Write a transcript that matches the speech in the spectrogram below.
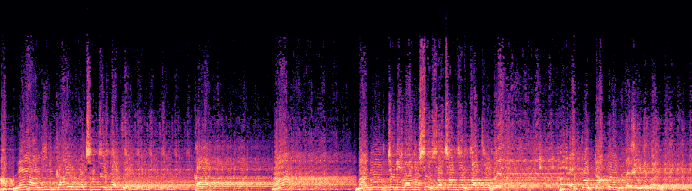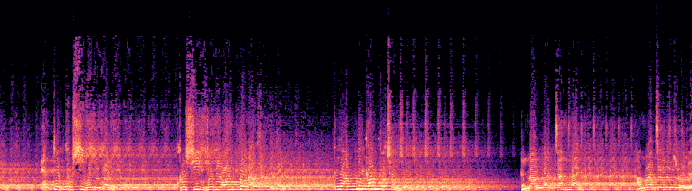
আপনি আমি কার পছন্দের পাত্র কার? মানুষ যদি মানুষের পছন্দের পাত্র হয়ে হ্যাঁ, এত দাপট দেখাইতে পারে এত খুশি হতে পারে খুশির যদি অন্ত না থাকতে পারে তাহলে আপনি কার পছন্দ? আমরা চাইলে কি হবে?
